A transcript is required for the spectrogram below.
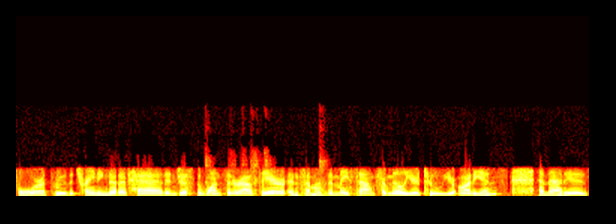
four through the training that I've had and just the ones that are out there, and some of them may sound familiar to your audience, and that is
